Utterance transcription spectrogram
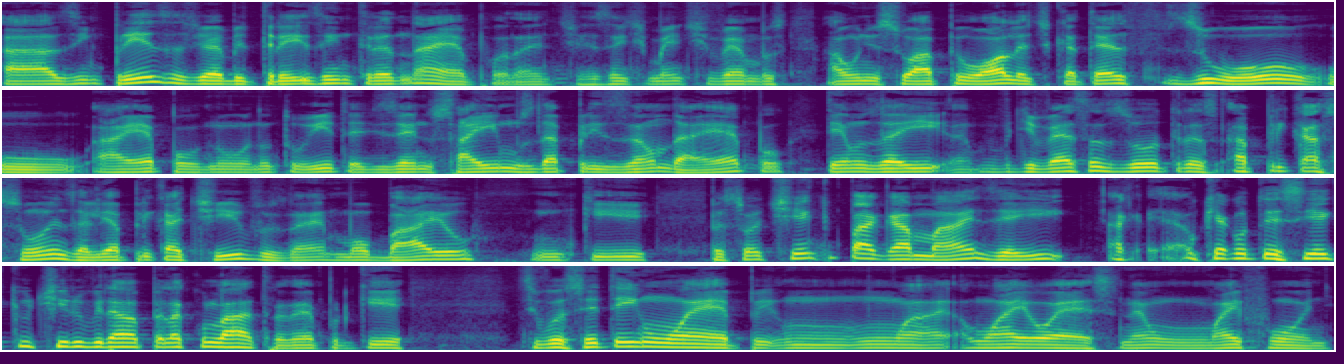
as empresas de Web3 entrando na Apple, né? Recentemente tivemos a Uniswap Wallet, que até zoou o, a Apple no, no Twitter, dizendo saímos da prisão da Apple. Temos aí diversas outras aplicações ali, aplicativos, né, mobile, em que a pessoa tinha que pagar mais e aí o que acontecia é que o tiro virava pela culatra, né? Porque se você tem um app, um, um, um iOS, né, um iPhone,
